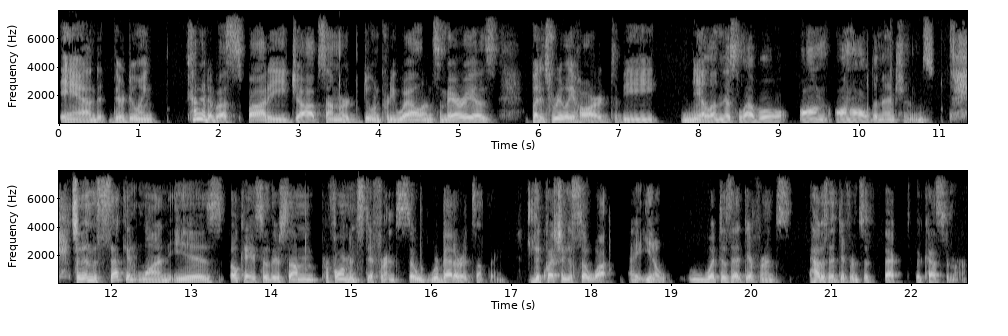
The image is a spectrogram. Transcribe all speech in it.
and they're doing kind of a spotty job. Some are doing pretty well in some areas, but it's really hard to be nailing this level on on all dimensions. So then the second one is okay, so there's some performance difference. So we're better at something. The question is so what? I, you know, what does that difference how does that difference affect the customer?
